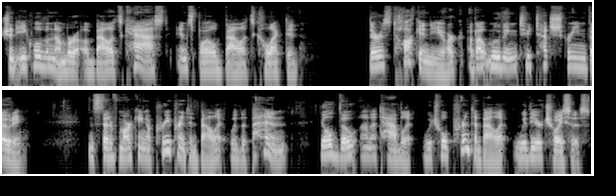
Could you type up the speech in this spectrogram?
should equal the number of ballots cast and spoiled ballots collected. There is talk in New York about moving to touchscreen voting. Instead of marking a pre-printed ballot with a pen, you'll vote on a tablet, which will print a ballot with your choices.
